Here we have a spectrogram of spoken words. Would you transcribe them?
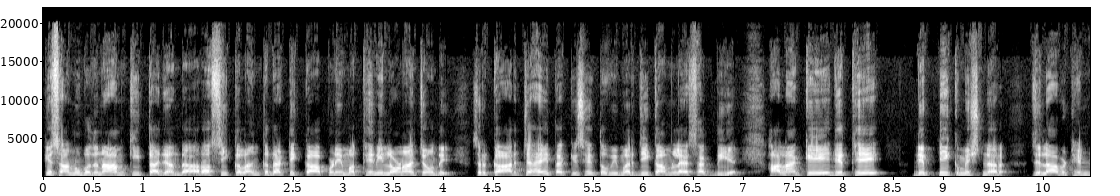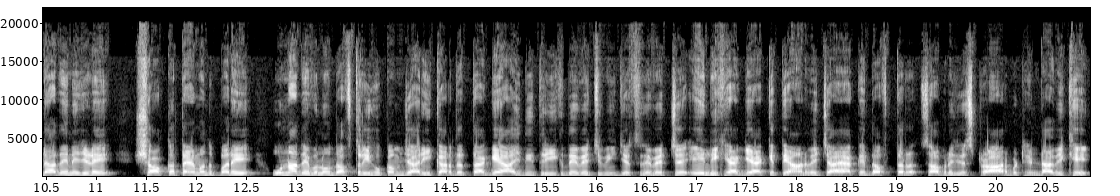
ਕਿ ਸਾਨੂੰ ਬਦਨਾਮ ਕੀਤਾ ਜਾਂਦਾ ਔਰ ਅਸੀਂ ਕਲੰਕ ਦਾ ਟਿੱਕਾ ਆਪਣੇ ਮੱਥੇ ਨਹੀਂ ਲਾਉਣਾ ਚਾਹੁੰਦੇ। ਸਰਕਾਰ ਚਾਹੇ ਤਾਂ ਕਿਸੇ ਤੋਂ ਵੀ ਮਰਜ਼ੀ ਕੰਮ ਲੈ ਸਕਦੀ ਹੈ। ਹਾਲਾਂਕਿ ਜਿੱਥੇ ਡਿਪਟੀ ਕਮਿਸ਼ਨਰ, ਜ਼ਿਲ੍ਹਾ ਬਠਿੰਡਾ ਦੇ ਨੇ ਜਿਹੜੇ ਸ਼ੌਕਤ ਅਹਿਮਦ ਪਰੇ, ਉਹਨਾਂ ਦੇ ਵੱਲੋਂ ਦਫ਼ਤਰੀ ਹੁਕਮ ਜਾਰੀ ਕਰ ਦਿੱਤਾ ਗਿਆ ਅੱਜ ਦੀ ਤਰੀਕ ਦੇ ਵਿੱਚ ਵੀ, ਜਿਸ ਦੇ ਵਿੱਚ ਇਹ ਲਿਖਿਆ ਗਿਆ ਕਿ ਧਿਆਨ ਵਿੱਚ ਆਇਆ ਕਿ ਦਫ਼ਤਰ ਸਬ ਰਜਿਸਟਰਾਰ ਬਠਿੰਡਾ ਵਿਖੇ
